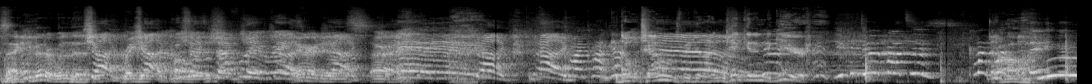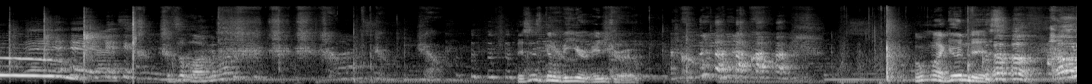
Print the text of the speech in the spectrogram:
Zach, you better win this. Chug, Regular chug, college. chug, chug, chug, There it chug, is. All right. Hey. Chug, chug. Come on, come on, get Don't it. challenge me because I can kick it into gear. You can do it, Francis. Come on, come on. Oh. There you go. Hey. Is it long enough? This is gonna be your intro. Oh my goodness. Oh!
